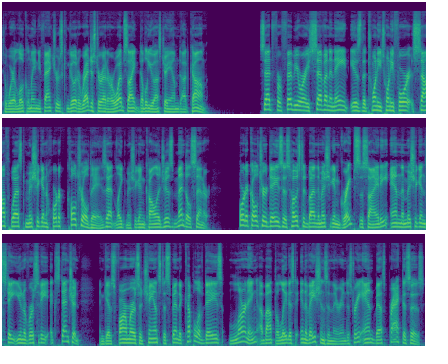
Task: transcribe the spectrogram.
to where local manufacturers can go to register at our website, WSJM.com. Set for February 7 and 8 is the 2024 Southwest Michigan Horticultural Days at Lake Michigan College's Mendel Center. Horticulture Days is hosted by the Michigan Grape Society and the Michigan State University Extension and gives farmers a chance to spend a couple of days learning about the latest innovations in their industry and best practices.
